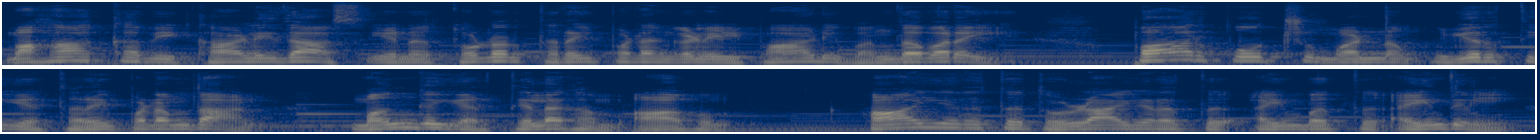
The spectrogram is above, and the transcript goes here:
மகாகவி காளிதாஸ் என தொடர் திரைப்படங்களில் பாடி வந்தவரை பார் போற்றும் வண்ணம் உயர்த்திய திரைப்படம்தான் மங்கையர் திலகம் ஆகும். ஆயிரத்து தொள்ளாயிரத்து ஐம்பத்து ஐந்தில்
